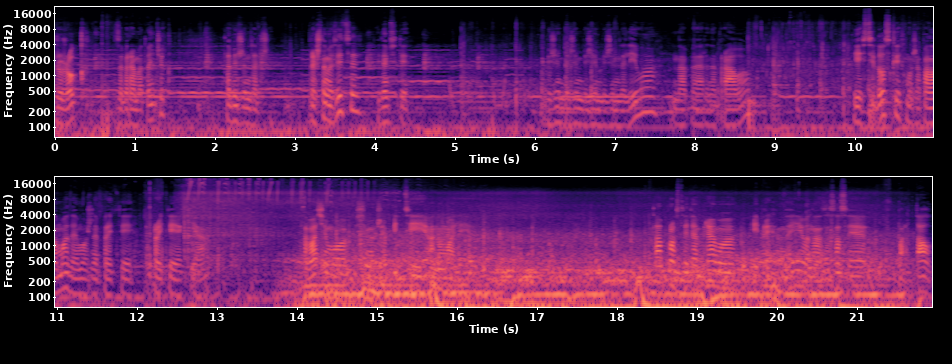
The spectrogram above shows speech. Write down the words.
дружок, заберемо батончик та біжимо далі. Прийшли ми звідси, йдемо сюди. Біжимо, біжимо, біжимо, біжимо наліво, напер, направо. Є ці доски, їх можна поламати, можна пройти, пройти як я. Та бачимо, що ми вже під цією аномалією. Та просто йдемо прямо і в неї, вона засасує в портал.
